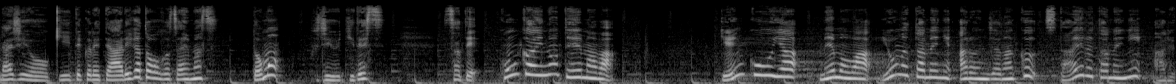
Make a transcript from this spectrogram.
ラジオを聴いてくれてありがとうございます。どうも、藤幸です。さて、今回のテーマは、原稿やメモは読むためにあるんじゃなく伝えるためにある。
